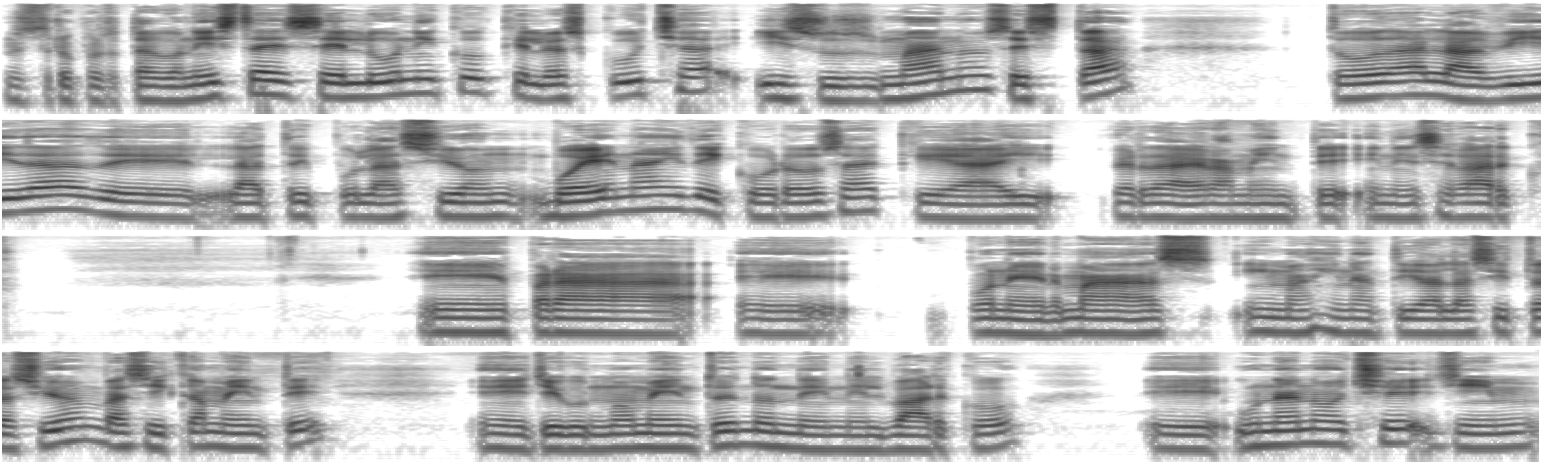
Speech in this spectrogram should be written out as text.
nuestro protagonista, es el único que lo escucha y sus manos está toda la vida de la tripulación buena y decorosa que hay verdaderamente en ese barco. Eh, para eh, poner más imaginativa la situación, básicamente eh, llegó un momento en donde en el barco una noche Jim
